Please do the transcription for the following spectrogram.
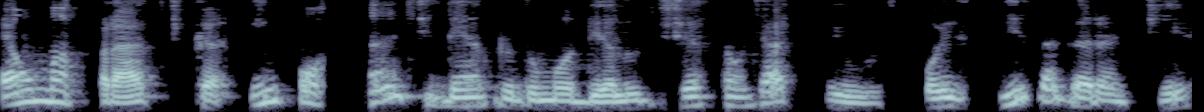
é uma prática importante dentro do modelo de gestão de ativos, pois visa garantir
